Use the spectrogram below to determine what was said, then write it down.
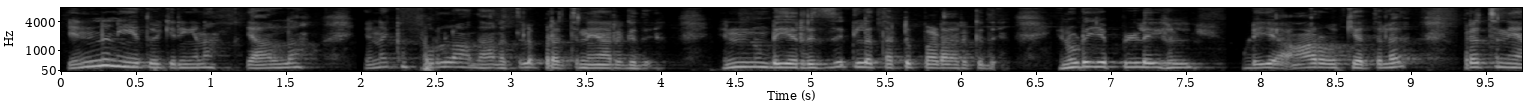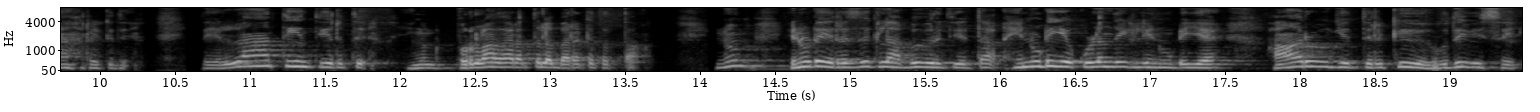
என்ன நீயை துவைக்கிறீங்கன்னா யாரெல்லாம் எனக்கு பொருளாதாரத்தில் பிரச்சனையாக இருக்குது. என்னுடைய ரிசிக்கில் தட்டுப்பாடாக இருக்குது. என்னுடைய பிள்ளைகள் உடைய ஆரோக்கியத்தில் பிரச்சனையாக இருக்குது. இது எல்லாத்தையும் தீர்த்து எங்கள் பொருளாதாரத்தில் பறக்கத்தான் இன்னும் என்னுடைய ரிசுக்கில் அபிவிருத்தியை தான் என்னுடைய குழந்தைகளினுடைய ஆரோக்கியத்திற்கு உதவி செய்.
